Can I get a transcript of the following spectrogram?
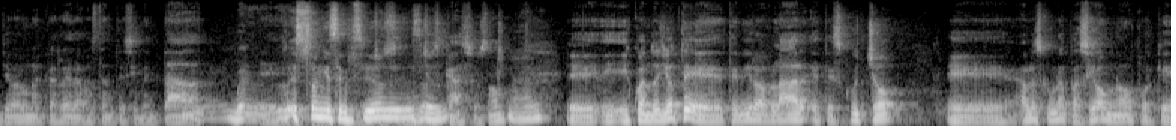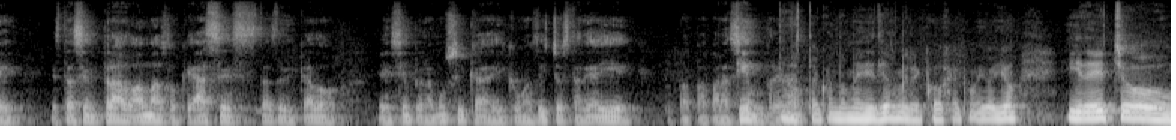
llevar una carrera bastante cimentada. Bueno, Eh, son excepciones. En muchos, en muchos casos, ¿no? Claro. Eh, y, y cuando yo te, te miro hablar, eh, te escucho, eh, hablas con una pasión, ¿no? Porque estás centrado, amas lo que haces, estás dedicado eh, siempre a la música y como has dicho, estaré ahí pa- pa- para siempre, ¿no? Hasta cuando me, Dios me recoja, como digo yo. Y de hecho,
